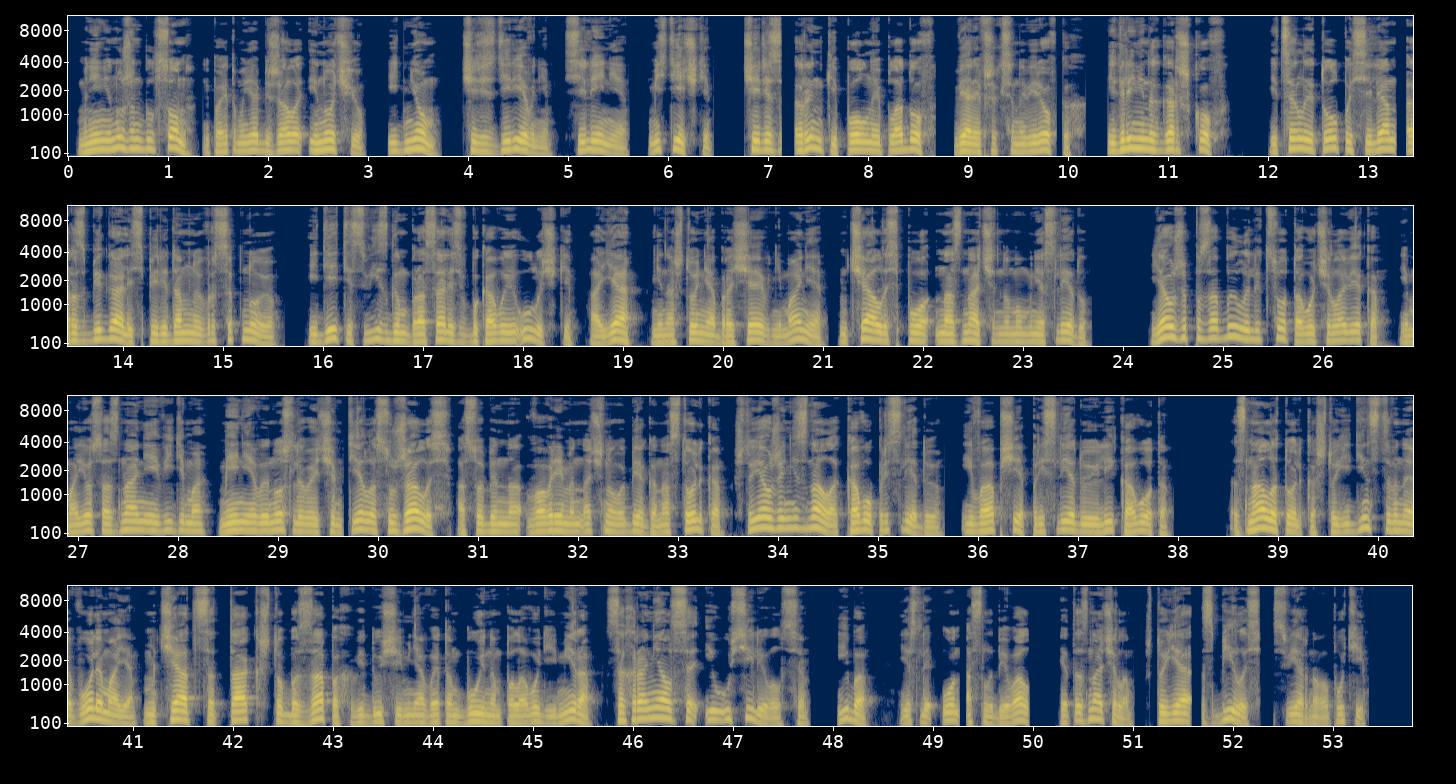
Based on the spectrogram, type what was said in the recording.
Мне не нужен был сон, и поэтому я бежала и ночью, и днем, через деревни, селения, местечки, через рынки, полные плодов, вялившихся на веревках, и глиняных горшков, и целые толпы селян разбегались передо мной в рассыпную, и дети с визгом бросались в боковые улочки, а я, ни на что не обращая внимания, мчалась по назначенному мне следу. Я уже позабыла лицо того человека, и мое сознание, видимо, менее выносливое, чем тело, сужалось, особенно во время ночного бега, настолько, что я уже не знала, кого преследую, и вообще преследую ли кого-то. Знала только, что единственная воля моя – мчаться так, чтобы запах, ведущий меня в этом буйном половодье мира, сохранялся и усиливался, ибо, если он ослабевал, это значило, что я сбилась с верного пути.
